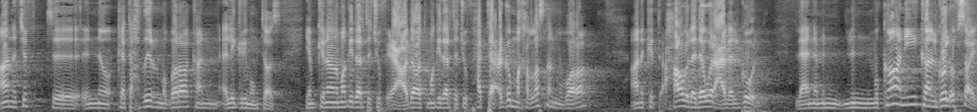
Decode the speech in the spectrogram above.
أنا شفت آه، إنه كتحضير المباراة كان أليجري ممتاز. يمكن أنا ما قدرت أشوف إعادات ما قدرت أشوف. حتى عقب ما خلصنا المباراة أنا كنت أحاول أدور على الجول. لأن من من مكاني كان الجول offside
